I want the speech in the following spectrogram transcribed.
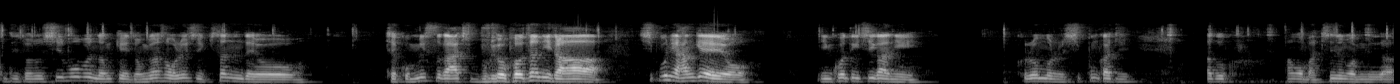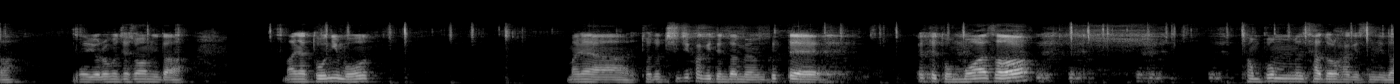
근데 저도 15분 넘게 영상을 올릴 수 있었는데요. 제 곰믹스가 아직 무료 버전이라 10분이 한계예요. 인코딩 시간이. 그러므로 10분까지 하고, 하고 마치는 겁니다. 네, 여러분 죄송합니다. 만약 돈이 못, 만약 저도 취직하게 된다면 그때, 그때 돈 모아서 정품을 사도록 하겠습니다.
